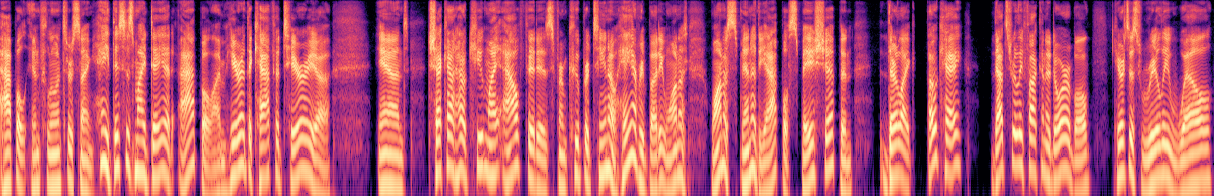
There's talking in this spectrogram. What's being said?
Apple influencers saying, Hey, this is my day at Apple. I'm here at the cafeteria and check out how cute my outfit is from Cupertino. Hey, everybody, want to want a spin of the Apple spaceship? And they're like, okay, that's really fucking adorable. Here's this really well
